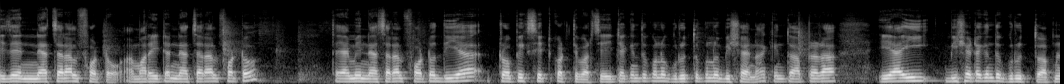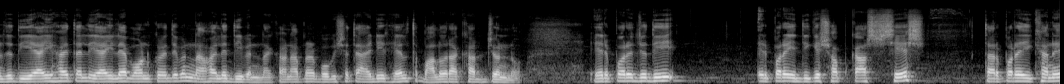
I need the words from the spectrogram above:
এই যে ন্যাচারাল ফটো আমার এইটা ন্যাচারাল ফটো তাই আমি ন্যাচারাল ফটো দিয়ে টপিক সেট করতে পারছি। এইটা কিন্তু কোনো গুরুত্বপূর্ণ বিষয় না, কিন্তু আপনারা এআই বিষয়টা কিন্তু গুরুত্ব। আপনার যদি এআই হয়, তাহলে এআই ল্যাব অন করে দেবেন, না হলে দিবেন না। কারণ আপনার ভবিষ্যতে আইডির হেলথ ভালো রাখার জন্য। এরপরে যদি, এরপরে এইদিকে সব কাজ শেষ, তারপরে এইখানে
